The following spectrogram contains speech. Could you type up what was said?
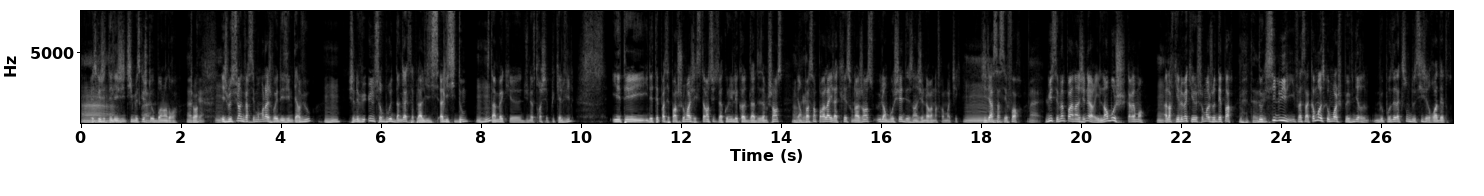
Ah. Est-ce que j'étais légitime? Est-ce que Ouais. j'étais au bon endroit? Tu vois? Mm. Et je me souviens que vers ces moments-là, je voyais des interviews. Mhm. J'en ai vu une sur Brut d'un gars qui s'appelait Alice, Alice Doom. Mhm. C'est un mec euh, du 9-3, je sais plus quelle ville. Il était, il était passé par le chômage, etc. Ensuite, il a connu l'école de la deuxième chance. Et en passant par là, il a créé son agence où il embauchait des ingénieurs en informatique. Mhm. J'ai dit, ah, ça, c'est fort. Ouais. Lui, c'est même pas un ingénieur, il l'embauche carrément. Mhm. Alors qu'il est le mec qui est au chômage au départ. Donc, si lui, il fait ça, comment est-ce que moi, je peux venir me poser la question de si j'ai le droit d'être,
